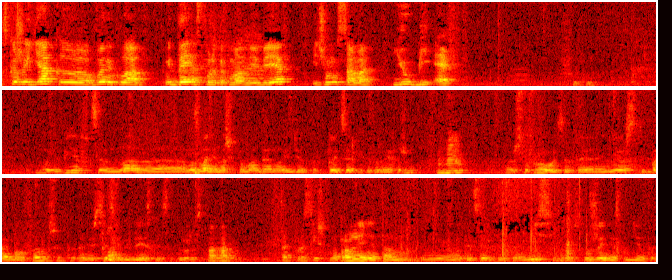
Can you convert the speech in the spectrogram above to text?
Скажи, як е, виникла ідея створити команду UBF і чому саме UBF? Ну, UBF це на, э, название нашей команды, оно идет от той церкви, в которой я хожу. Угу. Расшифровывается это University Bible Fellowship, это университетское библейское содружество. Ага. Так простіше. Направление там э, в этой церкви это миссия, служение студентам.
